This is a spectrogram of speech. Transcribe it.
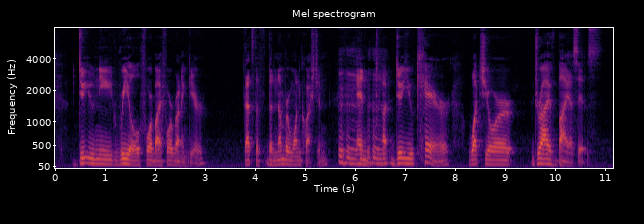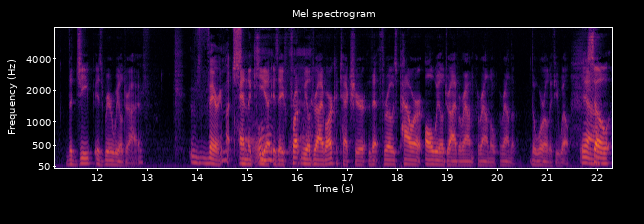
do you need real four x four running gear? That's the the number one question. Mm-hmm, and Uh, do you care what your drive bias is? The Jeep is rear wheel drive, Very much so. and the Kia is a front wheel drive architecture that throws power all wheel drive around around the around the, the world, if you will. Yeah. So,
